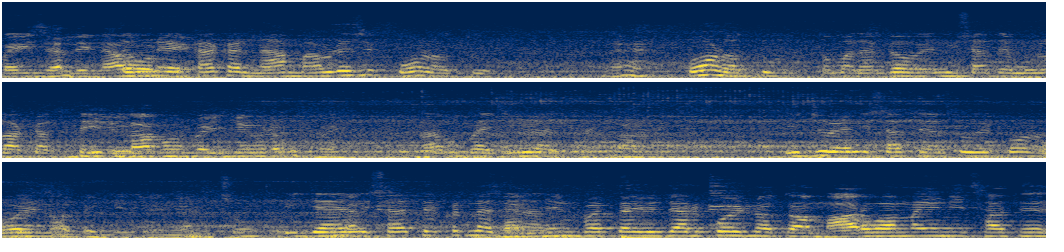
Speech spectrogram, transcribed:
પૈસા લઈને આવો તમને કે. કાકા નામ આવડે છે? કોણ હતું? હે? કોણ હતું? તમારે અગાઉ એની સાથે મુલાકાત થઈ લાભુભાઈ જીવરાજભાઈ. લાભુભાઈ જીવરાજભાઈ. બીજું એની સાથે હતું એ કોણ કોઈ હતું? નહોતું બીજું એને. બીજા એની સાથે કેટલા જણા જમીન બતાવી ત્યારે કોઈ નહોતો. મારવામાં એની સાથે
